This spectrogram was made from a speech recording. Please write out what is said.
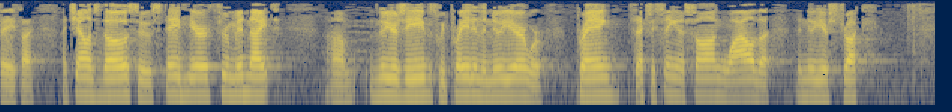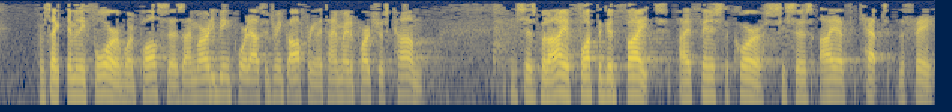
faith. I, I challenge those who stayed here through midnight, um, New Year's Eve, as we prayed in the new year. We're praying, actually singing a song while the, the new year struck. From 2 Timothy 4, where Paul says, I'm already being poured out to drink offering, the time of my departure has come. He says, But I have fought the good fight. I have finished the course. He says, I have kept the faith.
